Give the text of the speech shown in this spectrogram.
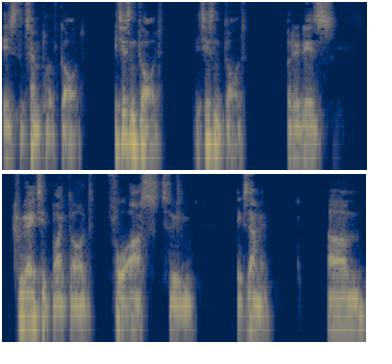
is the temple of God. It isn't God. It isn't God, but it is created by God for us to examine. Um,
